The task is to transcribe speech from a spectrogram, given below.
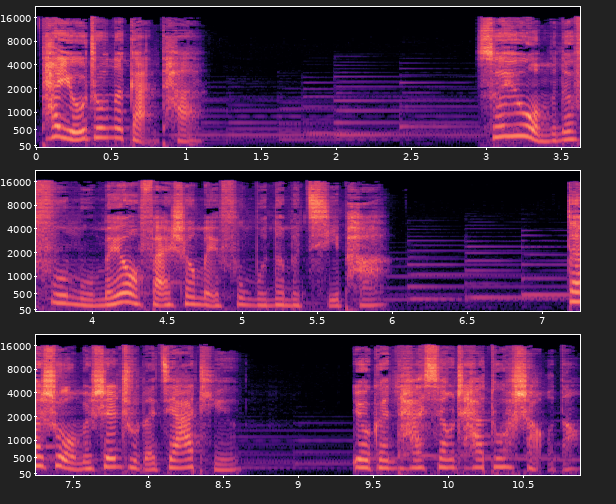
他由衷的感叹：“所以我们的父母没有樊胜美父母那么奇葩，但是我们身处的家庭，又跟他相差多少呢？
